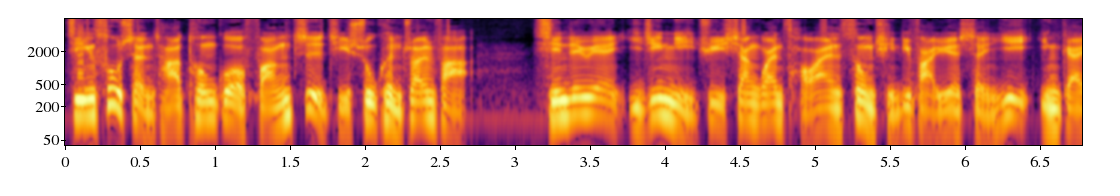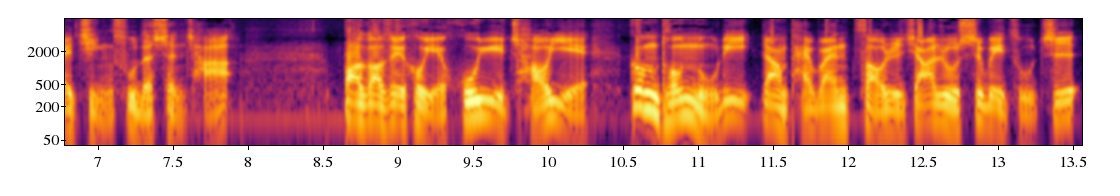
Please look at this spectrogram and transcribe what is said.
紧速审查通过防治及纾困专法。行政院已经拟具相关草案送请立法院审议，应该紧速的审查。报告最后也呼吁朝野共同努力，让台湾早日加入世卫组织，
